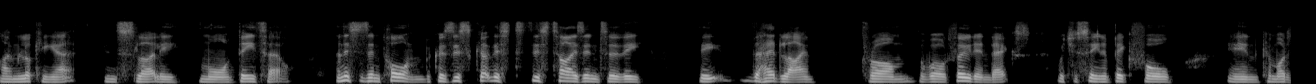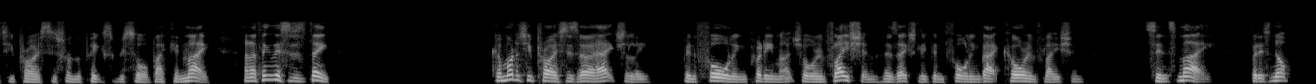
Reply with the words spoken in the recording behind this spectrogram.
I'm looking at in slightly more detail. And this is important because this this this ties into the the the headline from the World Food Index, which has seen a big fall in commodity prices from the peaks that we saw back in May. And I think this is the thing. Commodity prices have actually been falling pretty much, or inflation has actually been falling back, core inflation, since May, but it's not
